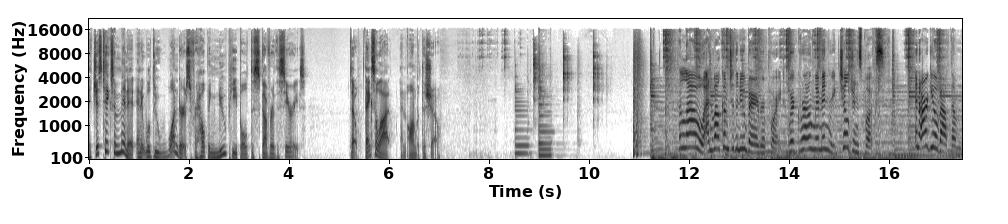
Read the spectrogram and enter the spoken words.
It just takes a minute and it will do wonders for helping new people discover the series. So, thanks a lot and on with the show. And welcome to the Newbery Report, where grown women read children's books and argue about them.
